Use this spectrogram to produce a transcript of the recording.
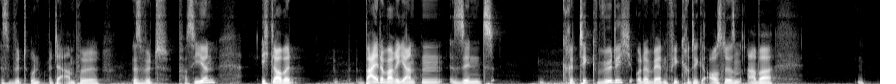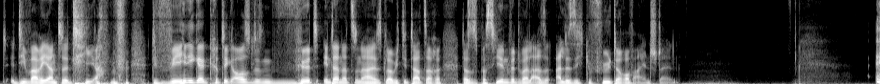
Es wird und mit der Ampel, es wird passieren. Ich glaube, beide Varianten sind kritikwürdig oder werden viel Kritik auslösen, aber die Variante, die, die weniger Kritik auslösen wird, international, ist, glaube ich, die Tatsache, dass es passieren wird, weil also alle sich gefühlt darauf einstellen.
